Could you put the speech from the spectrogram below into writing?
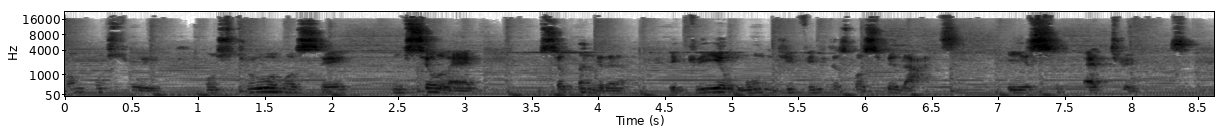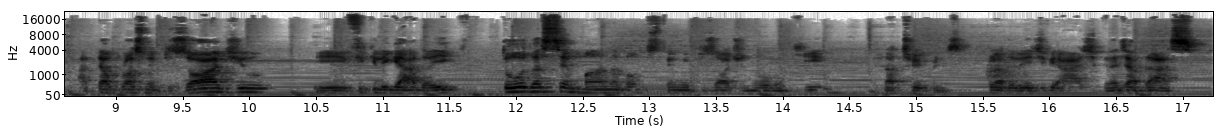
vamos construir. Construa você um seu Lego, um seu Tangram e cria um mundo de infinitas possibilidades. Isso é Triplets. Até o próximo episódio e fique ligado aí, toda semana vamos ter um episódio novo aqui na Triplets, Curadoria de Viagem. Grande abraço!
